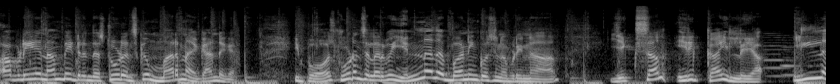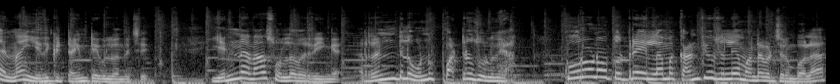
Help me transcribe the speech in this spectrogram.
அப்படின்னு நம்பிட்டு இருந்த ஸ்டூடெண்ட்ஸ்க்கு மரண காண்டுங்க. இப்போ ஸ்டூடெண்ட்ஸ் எல்லாருக்கும் என்னது பர்னிங் கொஸ்டின் அப்படின்னா எக்ஸாம் இருக்கா இல்லையா? இல்லைன்னா எதுக்கு டைம் டேபிள் வந்துச்சு? என்ன தான் சொல்ல வர்றீங்க? ரெண்டில் ஒன்று பட்டுன்னு சொல்லுங்க. கொரோனா தொற்றே இல்லாமல் கன்ஃபியூஷன்லேயே மண்டை வச்சிரும் போல.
